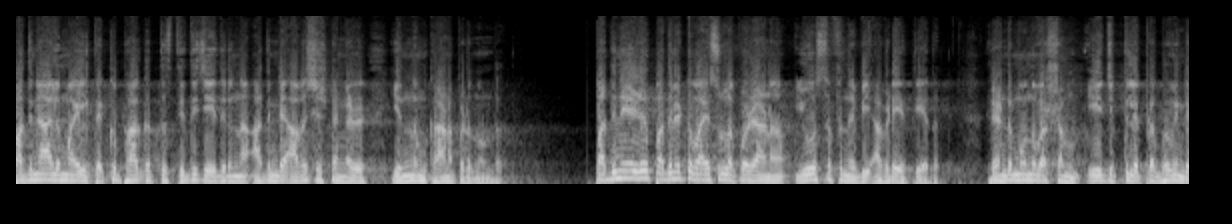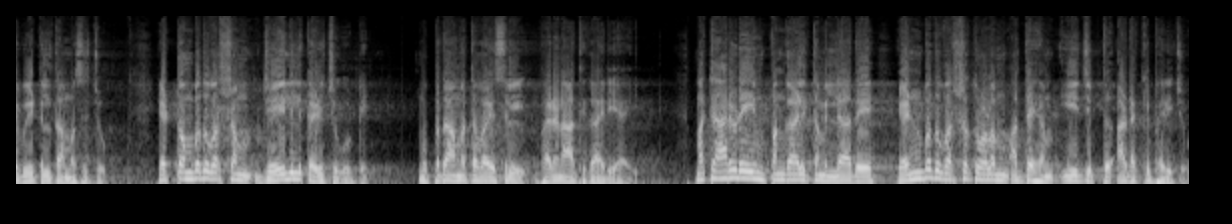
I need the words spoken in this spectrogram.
പതിനാല് മൈൽ തെക്കുഭാഗത്ത് സ്ഥിതി ചെയ്തിരുന്ന അതിന്റെ അവശിഷ്ടങ്ങൾ ഇന്നും കാണപ്പെടുന്നുണ്ട്. പതിനേഴ് പതിനെട്ട് വയസ്സുള്ളപ്പോഴാണ് യൂസഫ് നബി അവിടെ എത്തിയത്. രണ്ടു മൂന്ന് വർഷം ഈജിപ്തിലെ പ്രഭുവിന്റെ വീട്ടിൽ താമസിച്ചു. എട്ടൊമ്പത് വർഷം ജയിലിൽ കഴിച്ചുകൂട്ടി. മുപ്പതാമത്തെ വയസ്സിൽ ഭരണാധികാരിയായി. മറ്റാരുടെയും പങ്കാളിത്തമില്ലാതെ എൺപത് വർഷത്തോളം അദ്ദേഹം ഈജിപ്ത് അടക്കി ഭരിച്ചു.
